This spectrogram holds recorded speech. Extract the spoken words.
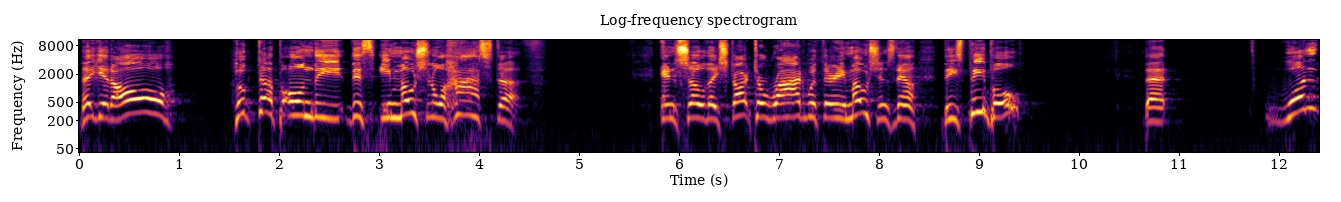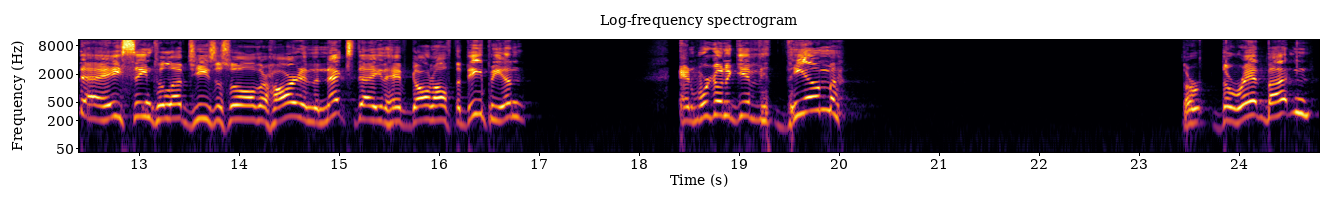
they get all hooked up on the, this emotional high stuff. And so they start to ride with their emotions. Now, these people that one day seem to love Jesus with all their heart, and the next day they have gone off the deep end, and we're going to give them the, the red button.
